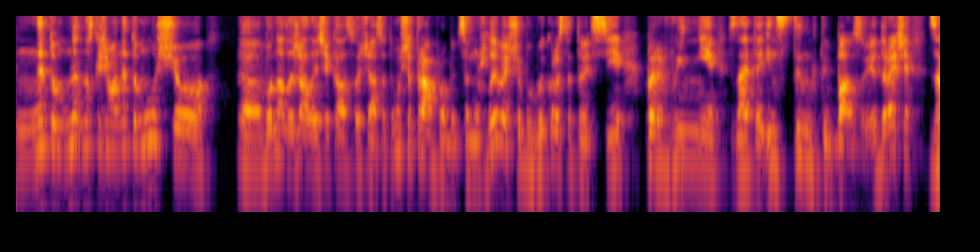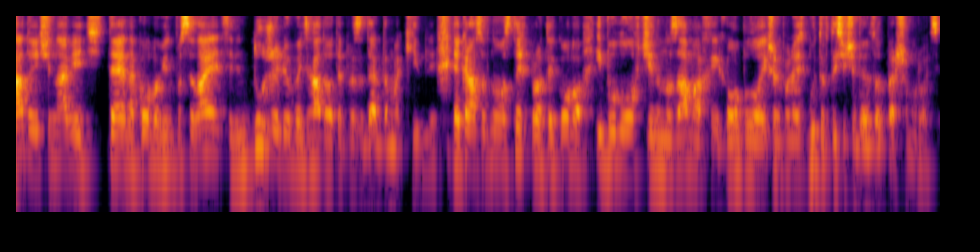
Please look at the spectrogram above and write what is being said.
не тому, не, ну скажімо, не тому, що вона лежала і чекала свого часу, тому що Трамп робить це можливе, щоб використати ці первинні, знаєте, інстинкти базові. І, До речі, згадуючи навіть те, на кого він посилається, він дуже любить згадувати президента Маккінлі, якраз одного з тих, проти кого і було вчинено замах, якого було, якщо не помиляюсь, бути в 1901 році.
